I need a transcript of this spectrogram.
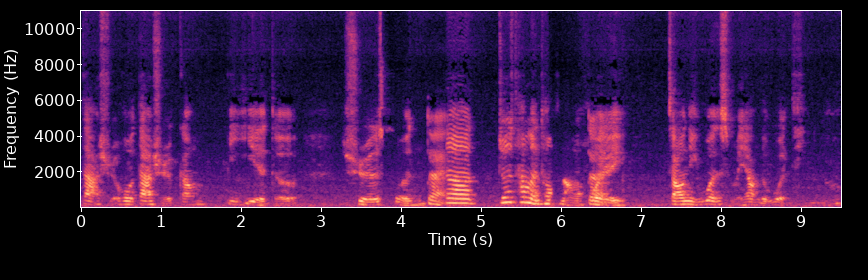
大学或大学刚毕业的学生，对，那就是他们通常会找你问什么样的问题呢？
